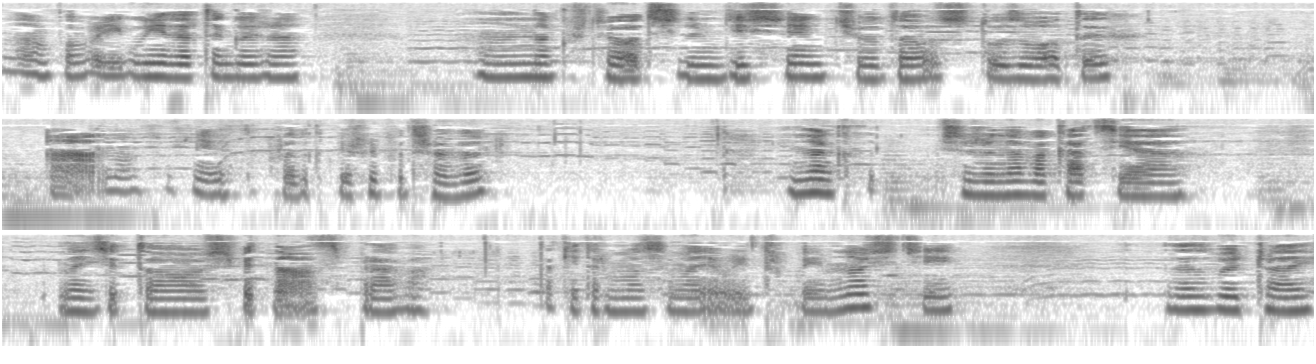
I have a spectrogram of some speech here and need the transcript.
No, powoli głównie dlatego, że no, kosztuje od 70 do 100 zł. A, no cóż, nie jest to produkt pierwszej potrzeby. Jednak myślę, że na wakacje będzie to świetna sprawa. Takie termosy mają litr pojemności. Zazwyczaj.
